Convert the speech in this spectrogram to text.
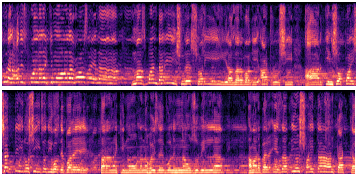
কুরআন, হাদিস পড়লে নাকি মৌলানা হওয়া যায় না? মাসবান্ডারি সুরেশ্বরী রাজারবাগি আট রশি, আর তিনশো পঁয়ষট্টি রশি যদি হতে পারে, তারা নাকি মৌলানা হয়ে যায় বলেন, নাউজুবিল্লাহ। আমার ভাইয়ের এ জাতীয় শয়তান টাটকা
